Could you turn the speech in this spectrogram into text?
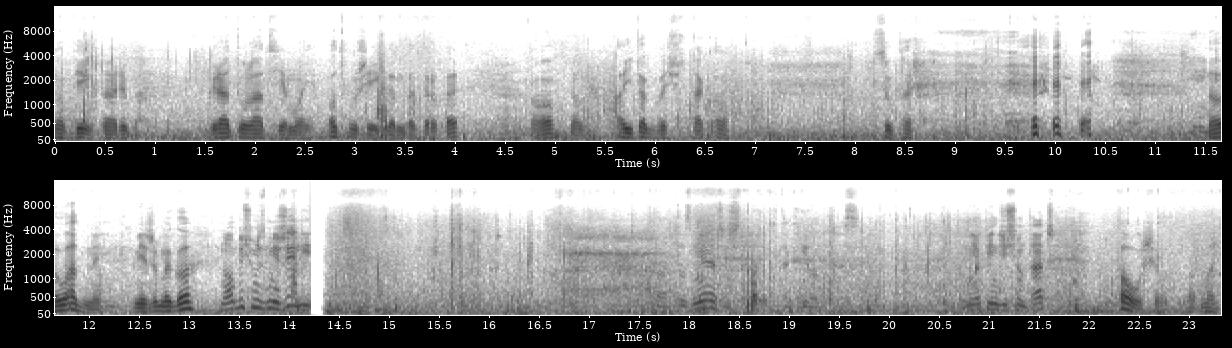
No piękna ryba. Gratulacje moje. Otwórz jej gębę trochę. O, dobra. A i tak weź tak, o. Super. No ładny. Mierzymy go? No, byśmy zmierzyli. Zmierzyć taki okres. Nie 50 czy Połóż ją normalnie.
